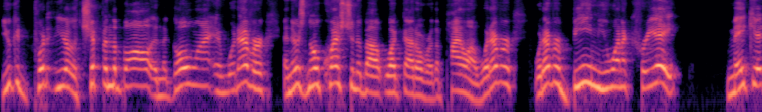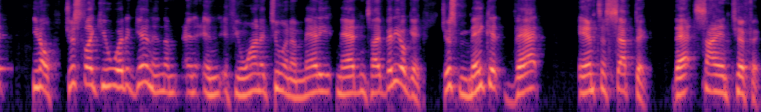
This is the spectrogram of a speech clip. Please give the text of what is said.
You could put, you know, the chip in the ball and the goal line and whatever, and there's no question about what got over the pylon. Whatever, whatever beam you want to create, make it, you know, just like you would again in the, and, and if you wanted to in a Madden type video game, just make it that antiseptic, that scientific.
